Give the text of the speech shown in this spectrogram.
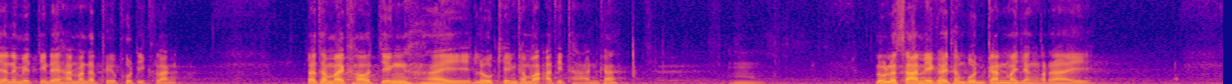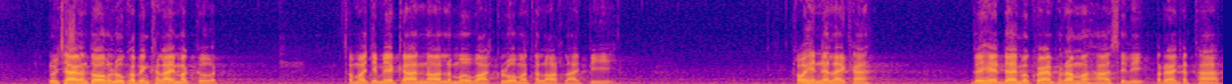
ยาณมิตรจึงได้หันมานับถือพุทธอีกครั้ง แล้วทำไมเขาจึงให้ลูกเขียนคำว่าอธิษฐานคะอืม ลูกและสามีเคยทำบุญกันมาอย่างไร ลูกชายคนโตของลูกเขาเป็นใครมาเกิดทำไมจะมีอาการนอนละเมอหวาดกลัวมาตลอดหลายปี เขาเห็นอะไรคะด้วยเหตุใดเมื่อแขวนพระมหาสิริราชธาตุ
